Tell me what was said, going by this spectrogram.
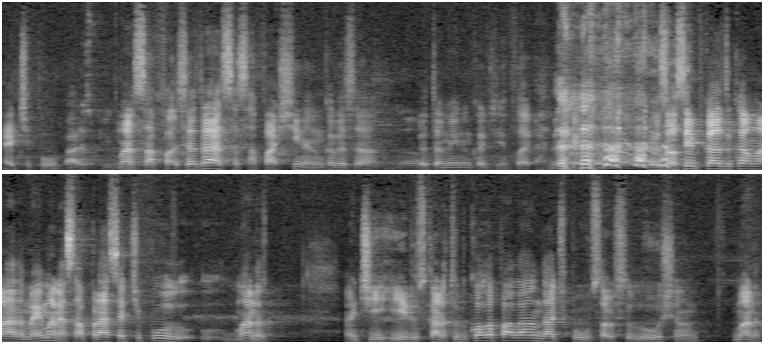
É tipo. Vários picos. Mano, safa... você traz essa safaxina? Eu nunca vi essa. Eu também nunca tinha flagrado. eu só sei por causa do camarada. Mas, mano, essa praça é tipo. Mano, anti-hero, os caras tudo cola pra lá andar, tipo, Soul Solution. Mano.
